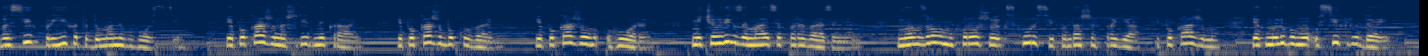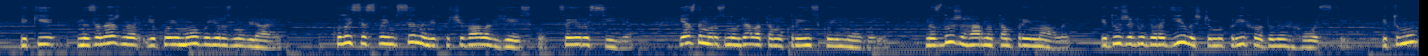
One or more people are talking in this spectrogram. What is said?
вас всіх приїхати до мене в гості. Я покажу наш рідний край, я покажу Буковель, я покажу гори. Мій чоловік займається перевезенням. Ми вам зробимо хорошу екскурсію по наших краях і покажемо, як ми любимо усіх людей, які незалежно якою мовою розмовляють. Колись я своїм сином відпочивала в Єйську, це і Росія. Я з ними розмовляла там українською мовою. Нас дуже гарно там приймали, і дуже люди раділи, що ми приїхали до них гості. І тому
